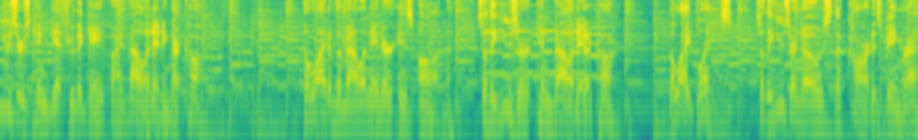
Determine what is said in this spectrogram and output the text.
Users can get through the gate by validating their card. The light of the validator is on, so the user can validate a card. The light blinks, so the user knows the card is being read.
